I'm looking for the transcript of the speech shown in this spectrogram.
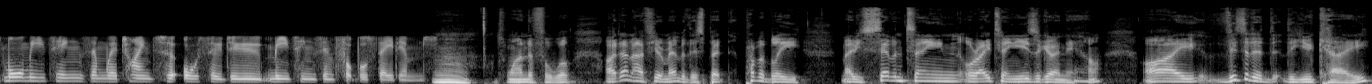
small meetings, and we're trying to also do meetings in football stadiums. Mm, it's wonderful. Well, I don't know if you remember this, but probably maybe 17 or 18 years ago now, I visited the UK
